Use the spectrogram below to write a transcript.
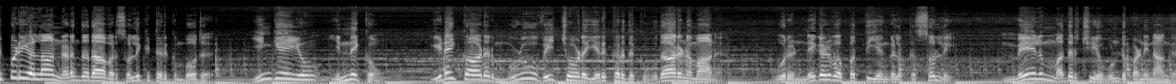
இப்படியெல்லாம் நடந்ததா அவர் சொல்லிக்கிட்டு இருக்கும்போது இங்கேயும் இன்னைக்கும் இடைக்காடர் முழு வீச்சோட இருக்கிறதுக்கு உதாரணமான ஒரு நிகழ்வை பத்தி எங்களுக்கு சொல்லி மேலும் அதிர்ச்சியை உண்டு பண்ணினாங்க.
